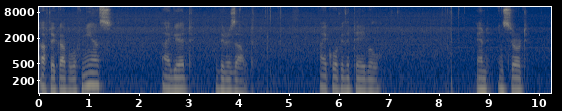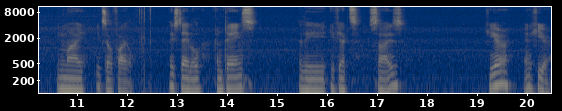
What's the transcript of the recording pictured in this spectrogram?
After a couple of minutes I get the result. I copy the table and insert in my Excel file. This table contains the effects size here and here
